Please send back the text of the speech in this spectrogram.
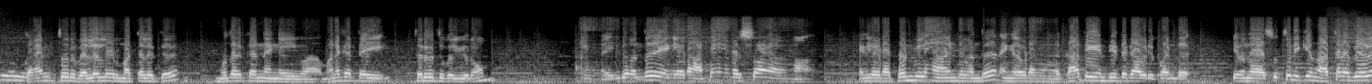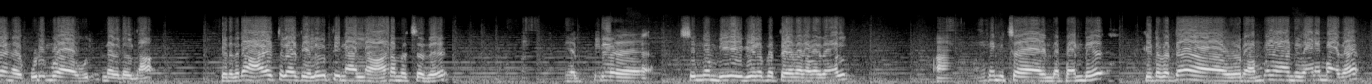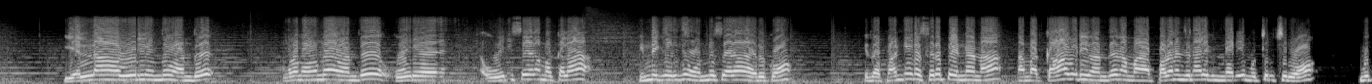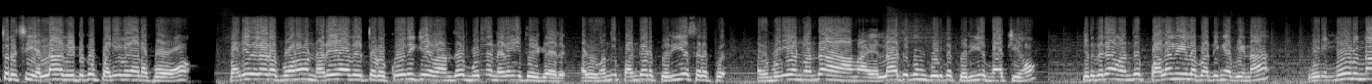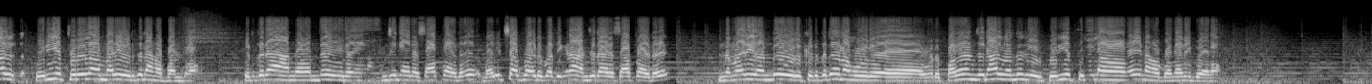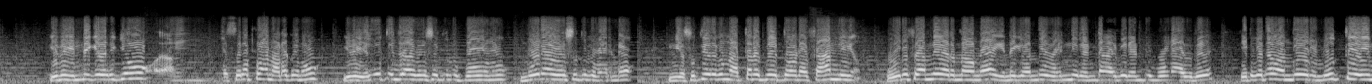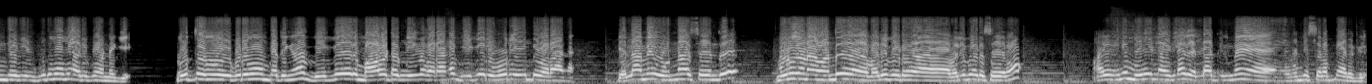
கோயம்புத்தூர் வெள்ளலூர் மக்களுக்கு முதற்கண் எங்கள் வ- வணக்கத்தை தெரிவித்துக் கொள்கிறோம். இது வந்து எங்களோட ஐம்பது வருஷம் எங்களோட பொன்விழா ஆண்டு வந்து எங்களோட கார்த்திகேயன் தீர்த்தகாவடி பண்டு. இவங்க சுத்தி நிற்கும் அத்தனை பேரும் எங்க குடும்ப உறுப்பினர்கள் தான். கிட்டத்தட்ட ஆயிரத்தி தொள்ளாயிரத்தி எழுபத்தி நாலுல ஆரம்பிச்சது அஹ் திரு சுங்கம் பி ஐ. வீரப்பத்தேவர் அவர்களால் ஆரம்பிச்ச இந்த பண்டு. கிட்டத்தட்ட ஒரு ஐம்பது ஆண்டு காலமாக எல்லா ஊர்ல இருந்தும் வந்து அவங்கவுங்க வந்து ஒரு ஒரு சேர மக்களா இன்னைக்கு வரைக்கும் ஒன்று சேரா இருக்கும். இந்த பண்டோட சிறப்பு என்னன்னா நம்ம காவடி வந்து நம்ம பதினஞ்சு நாளைக்கு முன்னாடியே முத்திரிச்சிருவோம். முத்துரிச்சு எல்லா வீட்டுக்கும் பறி விளையாட போவோம். பறி விளையாட போனோம். நிறைய பேர்த்தோட கோரிக்கையை வந்து முருகன் நிறைவேற்றிருக்காரு. அது வந்து பண்டோட பெரிய சிறப்பு. அது முருகன் வந்து அவங்க எல்லாத்துக்கும் கொடுத்த பெரிய பாக்கியம். கிட்டத்தட்ட வந்து பழனியில பாத்தீங்க அப்படின்னா ஒரு மூணு நாள் பெரிய திருவிழா மாதிரி எடுத்து நாங்க பண்றோம். கிட்டத்தட்ட அங்க வந்து ஒரு அஞ்சு நேரம் சாப்பாடு வலி சாப்பாடு பாத்தீங்கன்னா அஞ்சு நேரம் சாப்பாடு. இந்த மாதிரி வந்து ஒரு கிட்டத்தட்ட நம்ம ஒரு ஒரு பதினஞ்சு நாள் வந்து இது ஒரு பெரிய திருவிழாவே நாங்க கொண்டாடிட்டு வரோம். இது இன்னைக்கு வரைக்கும் சிறப்பா நடக்கணும். இது எழுபத்தஞ்சாவது வருஷத்துக்கு போகணும். நூறாவது வருஷத்துக்கு வரணும். இங்க சுத்தி இருக்கணும் அத்தனை பேர்த்தோட ஃபேமிலியும் ஒரு ஃபேமிலியா இருந்தவங்க இன்னைக்கு வந்து ஒன்னு ரெண்டாவது ரெண்டு மூணாவது. கிட்டத்தட்ட வந்து ஒரு நூத்தி ஐம்பது குடும்பமா இருக்கும் அன்னைக்கு நூத்தி குடும்பம் பாத்தீங்கன்னா வெவ்வேறு மாவட்டங்கள்ல வராங்க வெவ்வேறு ஊர்ல இருந்து வராங்க. எல்லாமே ஒன்னா சேர்ந்து முருகனை வந்து வழிபடுற வழிபாடு செய்யறோம். அது வந்து முருகன் எல்லாத்துக்குமே ரொம்ப சிறப்பா இருக்கு.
